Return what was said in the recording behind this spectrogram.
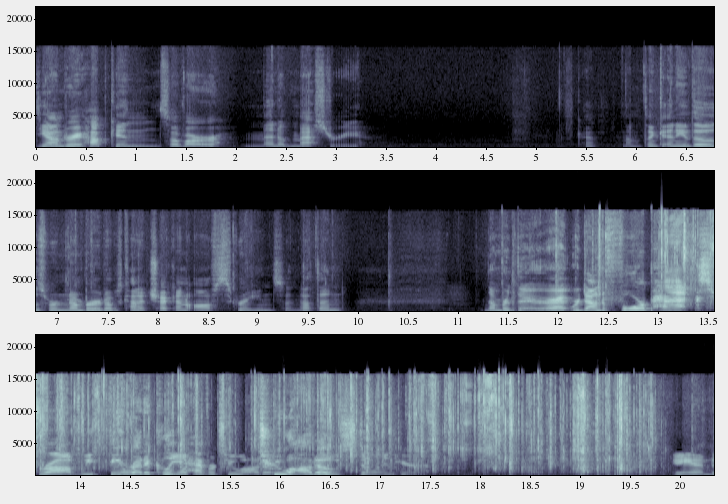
DeAndre Hopkins of our Men of Mastery. I don't think any of those were numbered. I was kind of checking off screen, so nothing numbered there. All right, we're down to four packs, Rob. We theoretically have two autos. two autos still in here. and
